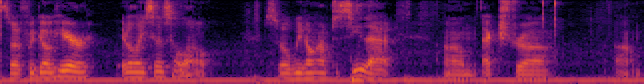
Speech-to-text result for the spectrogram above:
So if we go here, it only says hello. So we don't have to see that um, extra um,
